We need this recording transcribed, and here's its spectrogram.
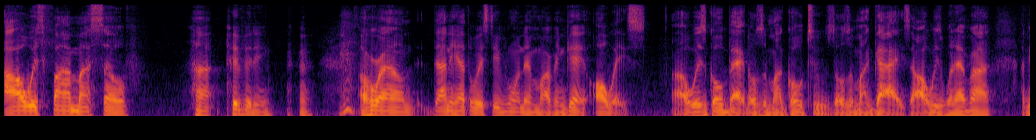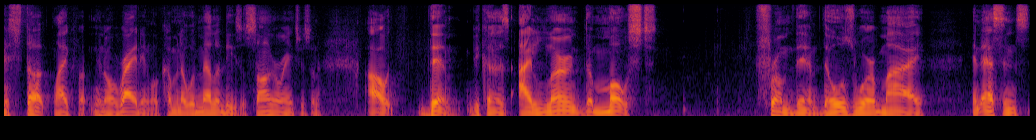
I always find myself huh, pivoting around Donny Hathaway, Stevie Wonder, and Marvin Gaye. Always. I always go back. Those are my go-tos. Those are my guys. I always, whenever I, I get stuck, like you know, writing or coming up with melodies or song arrangements, I'll them because I learned the most from them. Those were my, in essence,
